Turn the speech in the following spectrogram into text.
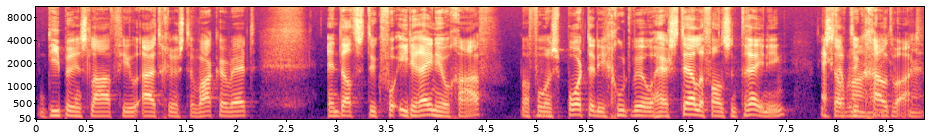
dieper in slaap viel, uitgeruster wakker werd. En dat is natuurlijk voor iedereen heel gaaf. Maar voor een sporter die goed wil herstellen van zijn training, is Extra dat natuurlijk goud waard.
